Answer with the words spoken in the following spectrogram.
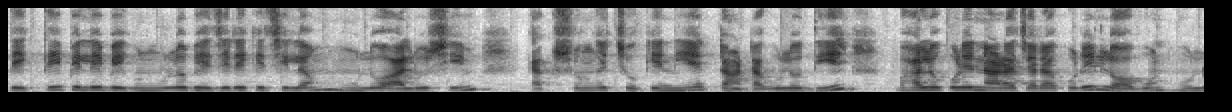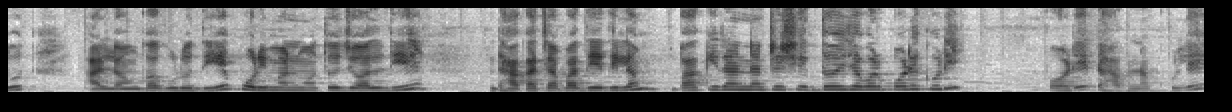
দেখতেই পেলে বেগুনগুলো ভেজে রেখেছিলাম, মূলো, আলু, শিম একসঙ্গে চোখে নিয়ে ডাঁটাগুলো দিয়ে ভালো করে নাড়াচাড়া করে লবণ, হলুদ আর লঙ্কা গুঁড়ো দিয়ে পরিমাণ মতো জল দিয়ে ঢাকা চাপা দিয়ে দিলাম। বাকি রান্নাটা সেদ্ধ হয়ে যাওয়ার পরে করি। পরে ঢাকনা খুলে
